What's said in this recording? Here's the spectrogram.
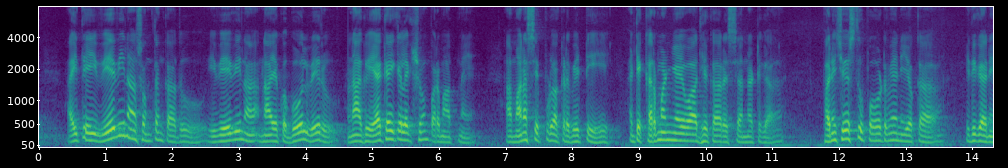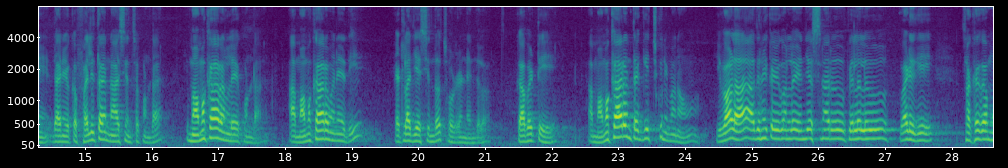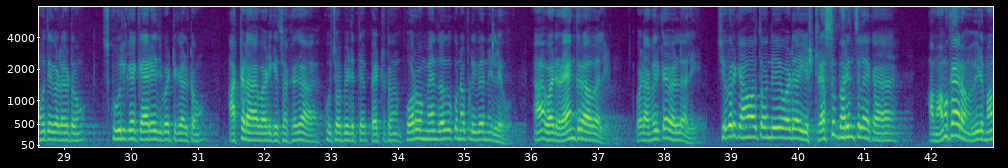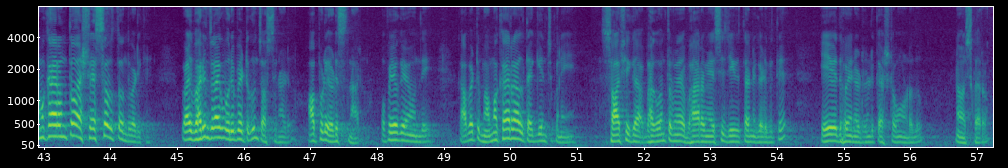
అయితే ఇవేవి నా సొంతం కాదు ఇవేవి నా నా యొక్క గోల్ వేరు. నాకు ఏకైక లక్ష్యం పరమాత్మే. ఆ మనస్సు ఎప్పుడు అక్కడ పెట్టి అంటే కర్మణ్యవాధికారస్య అన్నట్టుగా పని చేస్తూ పోవటమే నీ యొక్క ఇది కానీ దాని యొక్క ఫలితాన్ని ఆశించకుండా మమకారం లేకుండా. ఆ మమకారం అనేది ఎట్లా చేసిందో చూడండి ఇందులో. కాబట్టి ఆ మమకారం తగ్గించుకుని మనం ఇవాళ ఆధునిక యుగంలో ఏం చేస్తున్నారు పిల్లలు? వాడికి చక్కగా మూతి గడగటం స్కూల్కే క్యారేజ్ పట్టుకెళ్ళటం అక్కడ వాడికి చక్కగా కూర్చోబెడితే పెట్టడం పూర్వం మేము చదువుకున్నప్పుడు ఇవన్నీ లేవు. వాడి ర్యాంక్ రావాలి వాడు అమెరికా వెళ్ళాలి. చివరికి ఏమవుతుంది? వాడు ఈ స్ట్రెస్ భరించలేక ఆ మమకారం వీడి మమకారంతో ఆ స్ట్రెస్ అవుతుంది వాడికి. వాడు భరించలేక ఉరి పెట్టుకుని వస్తున్నాడు అప్పుడు ఏడుస్తున్నారు. ఉపయోగం ఏముంది? కాబట్టి మమకారాలు తగ్గించుకుని సాఫీగా భగవంతుడి మీద భారం వేసి జీవితాన్ని గడిపితే ఏ విధమైనటువంటి కష్టం ఉండదు. నమస్కారం.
